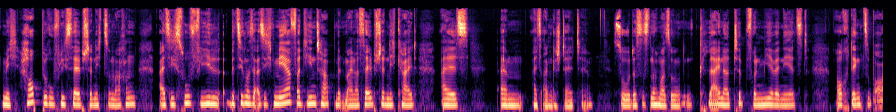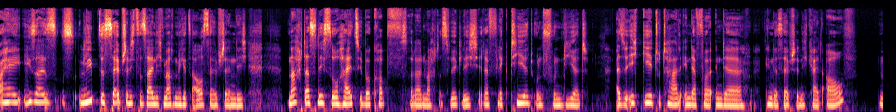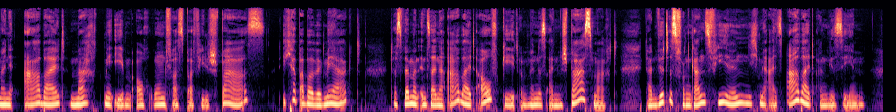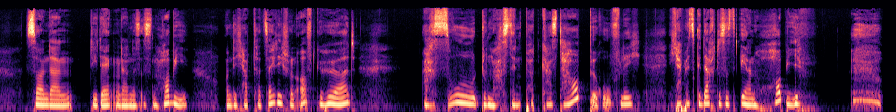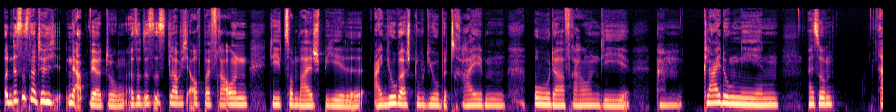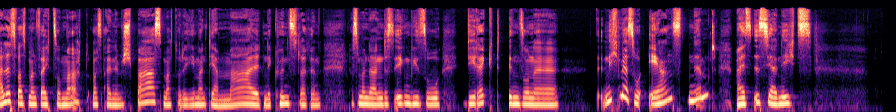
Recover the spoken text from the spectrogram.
mich hauptberuflich selbstständig zu machen, als ich so viel, beziehungsweise als ich mehr verdient habe mit meiner Selbstständigkeit als, ähm, als Angestellte. So, das ist nochmal so ein kleiner Tipp von mir, wenn ihr jetzt auch denkt, so, boah, hey, Isa es, liebt es, selbstständig zu sein, ich mache mich jetzt auch selbstständig. Macht das nicht so Hals über Kopf, sondern macht das wirklich reflektiert und fundiert. Also ich gehe total in der, in der, in der Selbstständigkeit auf. Meine Arbeit macht mir eben auch unfassbar viel Spaß. Ich habe aber bemerkt, dass wenn man in seiner Arbeit aufgeht und wenn es einem Spaß macht, dann wird es von ganz vielen nicht mehr als Arbeit angesehen, sondern die denken dann, das ist ein Hobby. Und ich habe tatsächlich schon oft gehört, ach so, du machst den Podcast hauptberuflich. Ich habe jetzt gedacht, das ist eher ein Hobby. Und das ist natürlich eine Abwertung. Also das ist, glaube ich, auch bei Frauen, die zum Beispiel ein Yoga-Studio betreiben oder Frauen, die ähm, Kleidung nähen. Also alles, was man vielleicht so macht, was einem Spaß macht oder jemand, der malt, eine Künstlerin, dass man dann das irgendwie so direkt in so eine, nicht mehr so ernst nimmt, weil es ist ja nichts,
